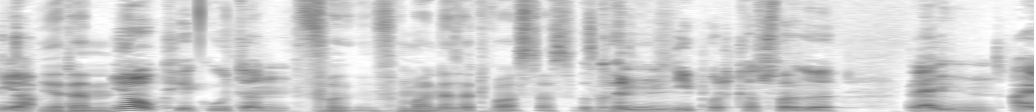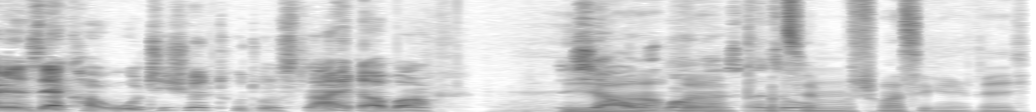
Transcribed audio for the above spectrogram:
Ja. Ja, dann Ja, okay, gut, dann. von, von meiner Seite war es das. Wir können die Podcast-Folge beenden. Eine sehr chaotische, tut uns leid, aber ist ja, auch mal was. Also, trotzdem spaßig eigentlich.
